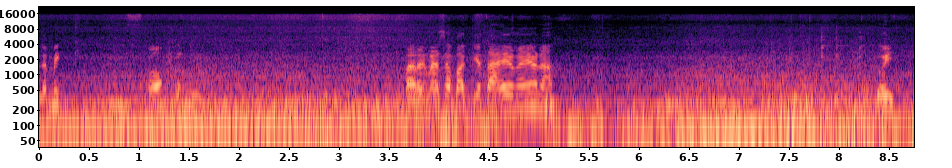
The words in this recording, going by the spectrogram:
Lamig. Oh. Parang nasa Baguio tayo ngayon ah. ui.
